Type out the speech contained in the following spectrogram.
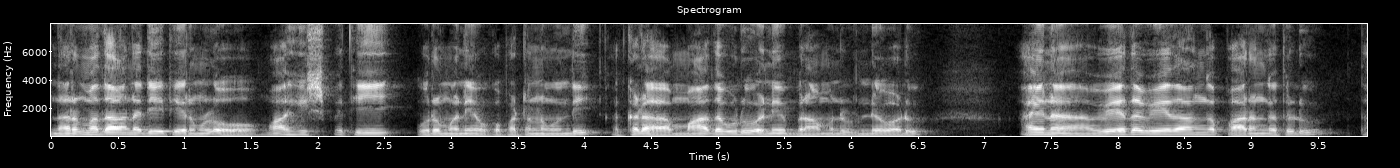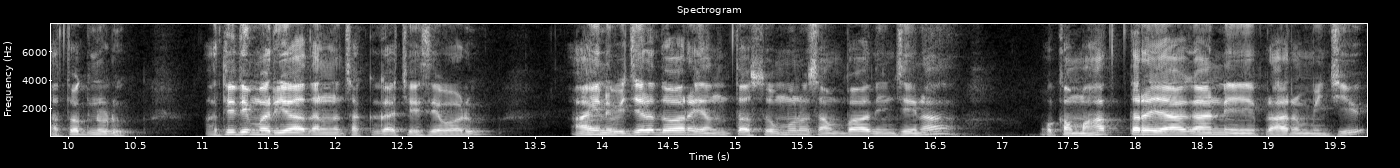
నర్మదా నదీ తీరంలో మాహిష్పతిపురం అనే ఒక పట్టణం ఉంది. అక్కడ మాధవుడు అనే బ్రాహ్మణుడు ఉండేవాడు. ఆయన వేద వేదాంగ పారంగతుడు తత్వజ్ఞుడు అతిథి మర్యాదలను చక్కగా చేసేవాడు. ఆయన విద్యల ద్వారా ఎంత సొమ్మును సంపాదించినా ఒక మహత్తర యాగాన్ని ప్రారంభించి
